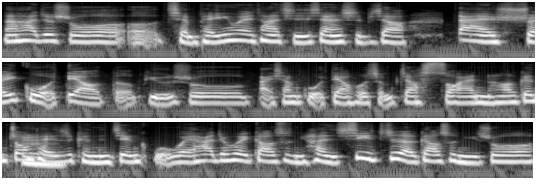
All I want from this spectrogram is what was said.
那他就说：“呃，浅焙，因为他其实现在是比较。”带水果调的，比如说百香果调或什么叫酸，然后跟中培是可能坚果味，他、嗯、就会告诉你很细致的告诉你说，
